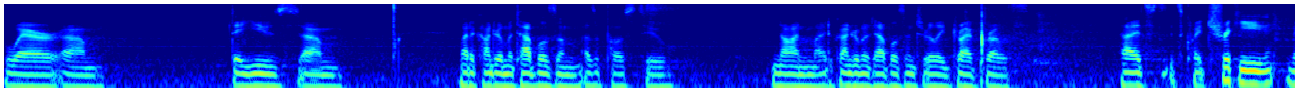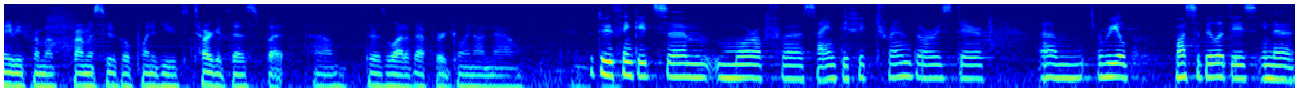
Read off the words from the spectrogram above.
where um, they use um, mitochondrial metabolism as opposed to non mitochondrial metabolism to really drive growth. Uh, it's, it's quite tricky, maybe from a pharmaceutical point of view, to target this, but um, there's a lot of effort going on now. But do you think it's um, more of a scientific trend, or is there um, real possibilities in a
